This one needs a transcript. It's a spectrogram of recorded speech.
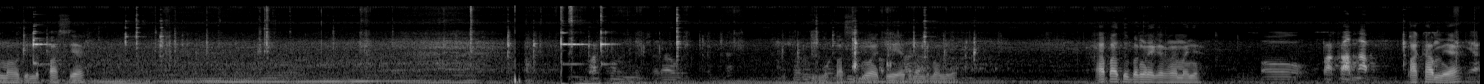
Mau dilepas ya. Dilepas poin. semua itu ya teman-teman ya. Apa tuh bang Regar namanya? Oh, pakam. pakam ya? Ya,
